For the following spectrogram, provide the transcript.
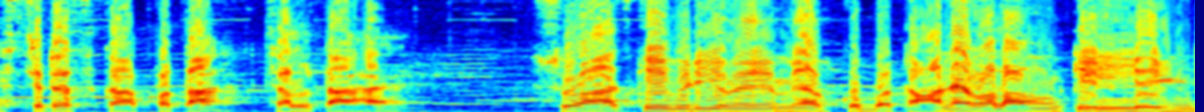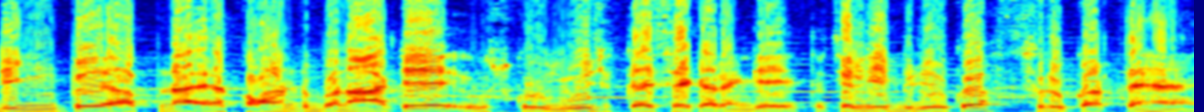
स्टेटस का पता चलता है। सो आज के वीडियो में मैं आपको बताने वाला हूँ कि लिंक्डइन पे अपना अकाउंट बना के उसको यूज़ कैसे करेंगे। तो चलिए वीडियो को शुरू करते हैं।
